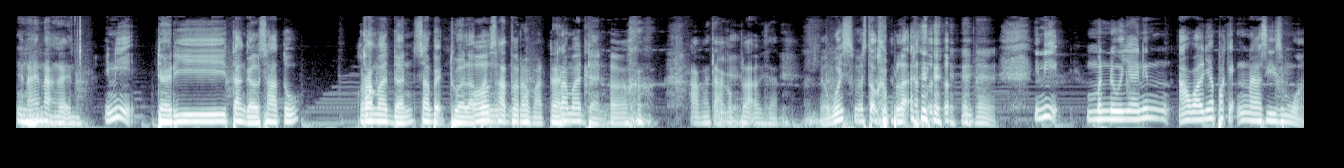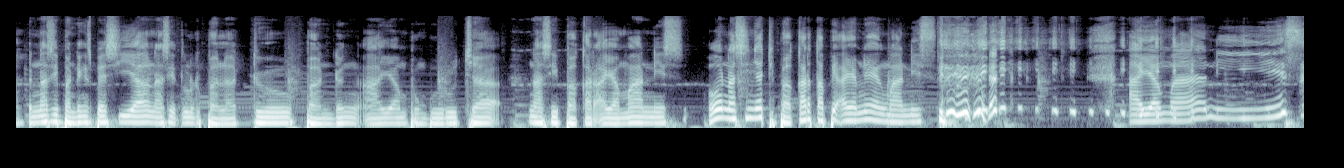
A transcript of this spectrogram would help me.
Enak-enak enggak ini? Ini dari tanggal 1 Ramadan sampai 28 Oh, satu Ramadan. Ramadan. Oh, Ame tak Iya. keplak pisan. Nah, wes wes tok keblak. ini menunya ini awalnya pakai nasi semua. Nasi bandeng spesial, nasi telur balado, bandeng ayam bumbu rujak, nasi bakar ayam manis. Oh, nasinya dibakar tapi ayamnya yang manis. ayam manis.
